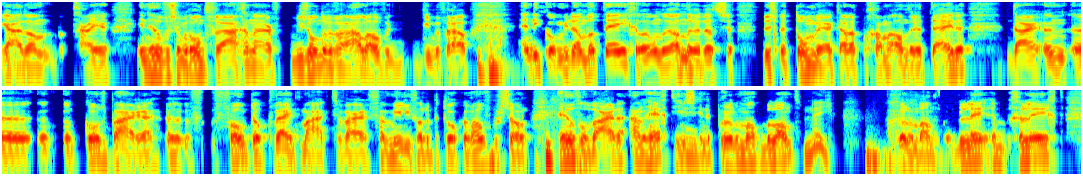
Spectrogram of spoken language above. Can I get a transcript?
ja dan ga je in Hilversum rondvragen naar bijzondere verhalen over die mevrouw. Ja. En die kom je dan wel tegen. Onder andere dat ze dus met Tom werkt aan het programma Andere Tijden. Daar een, uh, een, een kostbare uh, foto kwijtmaakte. Waar familie van de betrokken hoofdpersoon heel veel waarde aan hecht. Die is in de prullenmand beland. Nee. Prullenmand wordt geleegd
